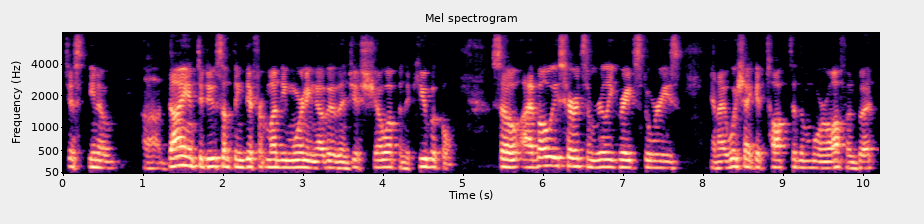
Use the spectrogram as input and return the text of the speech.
just, you know, uh, dying to do something different Monday morning other than just show up in the cubicle. So I've always heard some really great stories, and I wish I could talk to them more often. But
